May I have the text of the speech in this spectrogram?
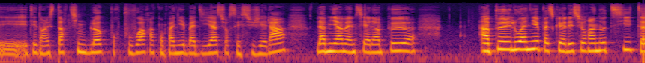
était dans les starting blocks pour pouvoir accompagner Badia sur ces sujets-là. Lamia, même si elle est un peu un peu éloignée parce qu'elle est sur un autre site,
